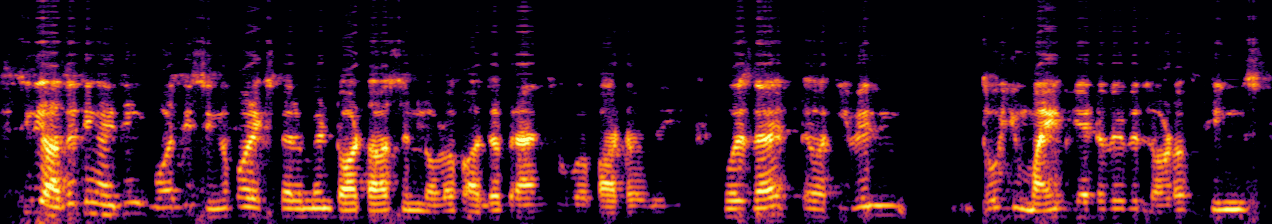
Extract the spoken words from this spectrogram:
See, the other thing I think what the Singapore experiment taught us and a lot of other brands who were part of it was that uh, even though you might get away with a lot of things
